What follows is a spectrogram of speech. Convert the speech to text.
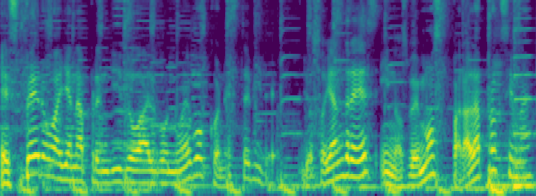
Espero hayan aprendido algo nuevo con este video. Yo soy Andrés y nos vemos para la próxima.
